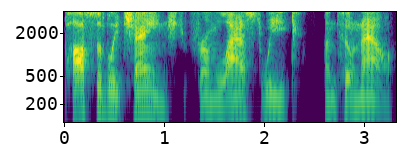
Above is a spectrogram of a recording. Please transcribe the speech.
possibly changed from last week until now?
